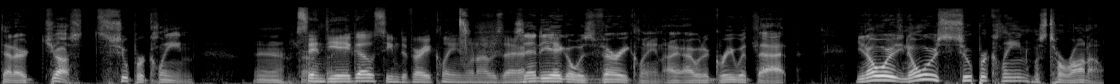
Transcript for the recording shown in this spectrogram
that are just super clean. To San. Diego seemed very clean when I was there. San Diego was very clean. I, I would agree with that. You know where you know where was super clean was Toronto.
